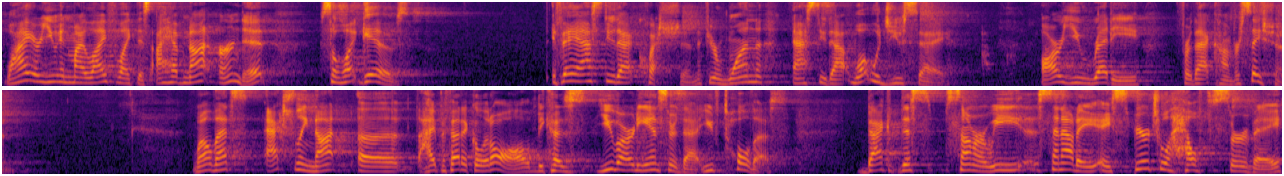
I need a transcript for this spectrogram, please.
Why are you in my life like this? I have not earned it, so what gives? If they asked you that question, if your one asked you that, what would you say? Are you ready for that conversation? Well, that's actually not uh, hypothetical at all because you've already answered that. You've told us. Back this summer, we sent out a, a spiritual health survey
